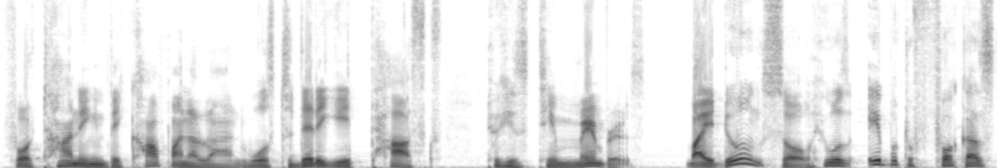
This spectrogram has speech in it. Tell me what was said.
for turning the company around was to delegate tasks to his team members. By doing so, he was able to focus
